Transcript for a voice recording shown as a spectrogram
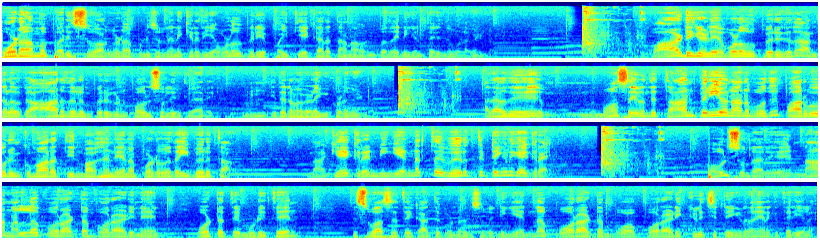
ஓடாமல் பரிசு வாங்கணும் அப்படின்னு சொல்லி நினைக்கிறது எவ்வளவு பெரிய பைத்தியக்காரத்தானோ என்பதை நீங்கள் தெரிந்து கொள்ள வேண்டும். பாடுகள் எவ்வளவு பெருகுதோ அந்த அளவுக்கு ஆறுதலும் பெருகுன்னு பவுல் சொல்லியிருக்கிறாரு. ம், இதை நம்ம விளங்கிக் கொள்ள வேண்டும். அதாவது இந்த மோசை வந்து தான் பெரியவனான போது பார்வோரின் குமாரத்தின் மகன் எனப்படுவதை வெறுத்தான். நான் கேட்குறேன் நீங்கள் என்னத்தை வெறுத்துட்டீங்கன்னு கேட்குறேன். பவுல் சொல்கிறாரு நான் நல்ல போராட்டம் போராடினேன் ஓட்டத்தை முடித்தேன் விசுவாசத்தை காத்துக்கொண்டுன்னு சொல்லி. நீங்கள் என்ன போராட்டம் போ போராடி கிழிச்சிட்டீங்கன்னு தான் எனக்கு தெரியலை.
